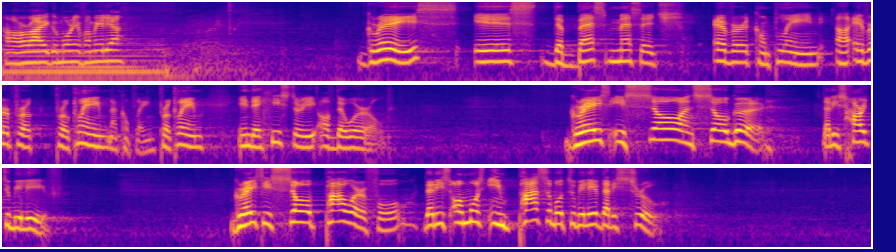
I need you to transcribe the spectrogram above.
All right, good morning, familia. Grace is the best message ever complained, uh, ever pro- proclaimed, not complained, proclaimed in the history of the world. Grace is so and so good that it's hard to believe. Grace is so powerful that it's almost impossible to believe that it's true.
